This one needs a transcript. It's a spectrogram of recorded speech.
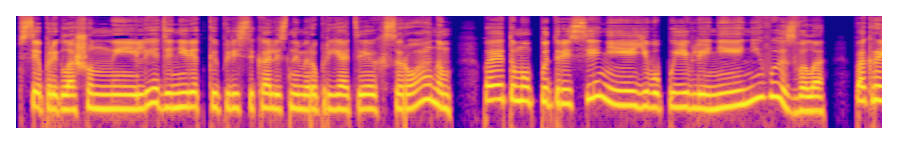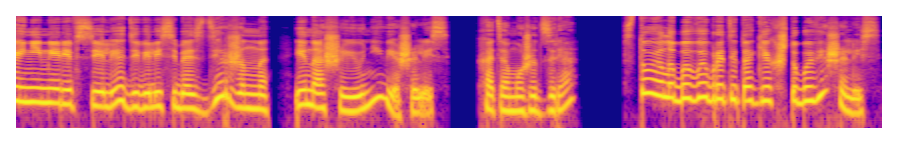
Все приглашенные леди нередко пересекались на мероприятиях с Эруаном, поэтому потрясение его появления не вызвало. По крайней мере, все леди вели себя сдержанно и на шею не вешались. Хотя, может, зря? Стоило бы выбрать и таких, чтобы вешались.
